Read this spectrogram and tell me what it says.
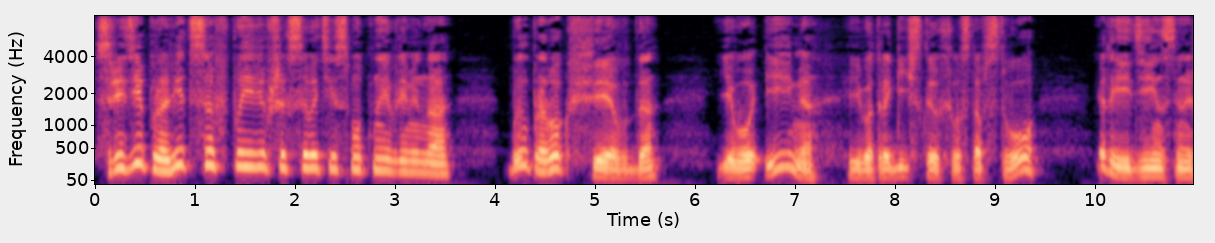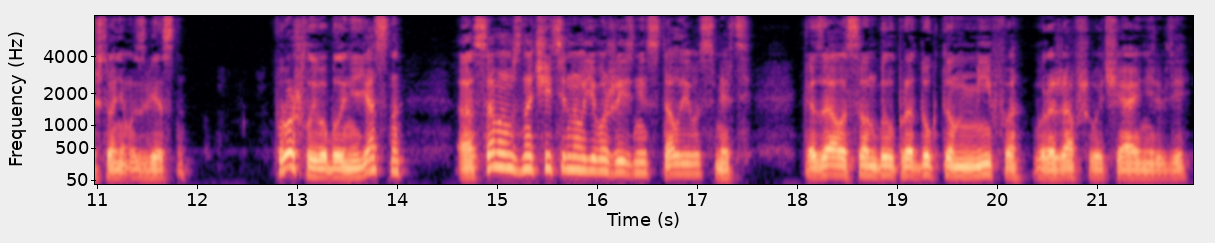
Среди провидцев, появившихся в эти смутные времена, был пророк Февда. Его имя, его трагическое хвостовство — это единственное, что о нем известно. Прошлое его было неясно, а самым значительным в его жизни стала его смерть. Казалось, он был продуктом мифа, выражавшего чаяние людей.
